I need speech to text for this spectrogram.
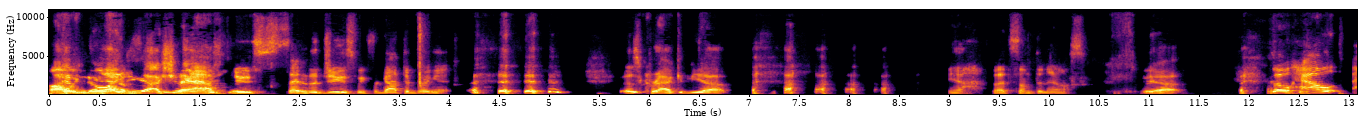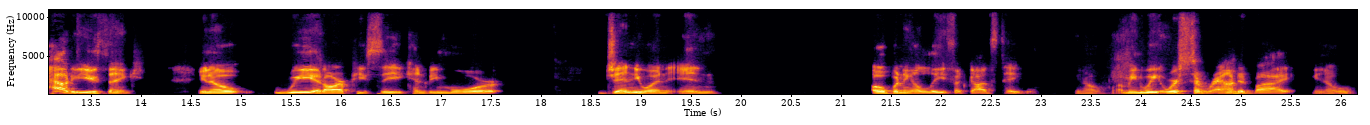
oh, I have oh, no idea. A, I should have asked. Juice. Send the juice. We forgot to bring it. it was cracking me up. yeah, that's something else. Yeah. so how how do you think, you know, we at RPC can be more genuine in opening a leaf at God's table? you know i mean we we're surrounded by you know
